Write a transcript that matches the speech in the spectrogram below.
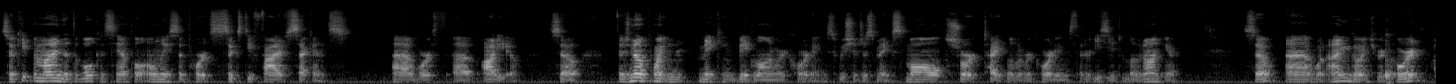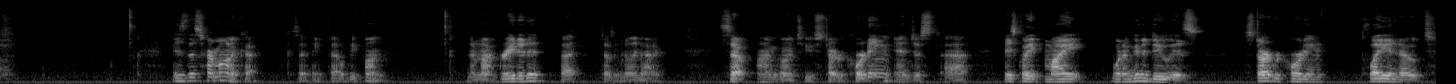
So keep in mind that the Volca sample only supports 65 seconds uh, worth of audio. So there's no point in making big long recordings. We should just make small, short, tight little recordings that are easy to load on here. So uh, what I'm going to record is this harmonica, because I think that'll be fun. And I'm not great at it, but it doesn't really matter. So I'm going to start recording and just uh, basically my what I'm going to do is start recording, play a note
